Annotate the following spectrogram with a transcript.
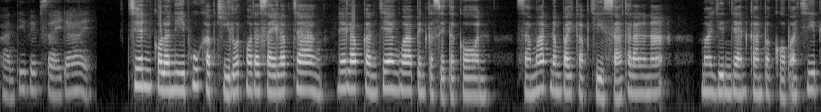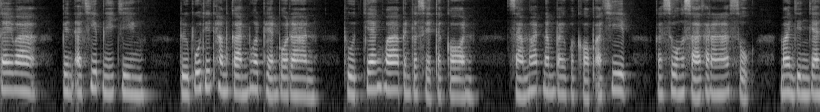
ผ่านที่เว็บไซต์ได้ เช่น กรณีผู้ขับขี่รถมอเตอร์ไซค์รับจ้าง ได้รับการแจ้งว่าเป็นเกษตรกร สามารถนำใบขับขี่สาธารณะ มายืนยันการประกอบอาชีพได้ว่า เป็นอาชีพนี้จริง หรือผู้ที่ทำการนวดแผนโบราณ ถูกแจ้งว่าเป็นเกษตรกร สามารถนำใบประกอบอาชีพ กระทรวงสาธารณสุข มายืนยัน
